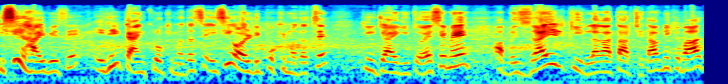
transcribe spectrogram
इसी हाईवे से, इन्हीं टैंकरों की मदद से, इसी ऑयल डिपो की मदद से की जाएगी। तो ऐसे में अब इसराइल की लगातार चेतावनी के बाद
